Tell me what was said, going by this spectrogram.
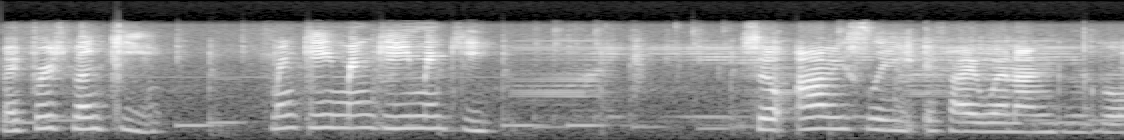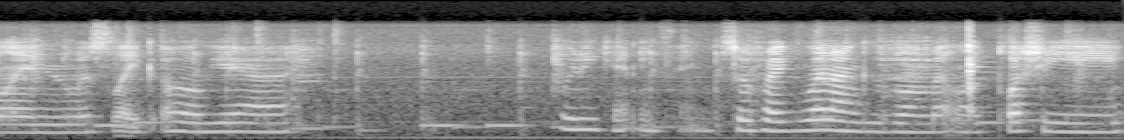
My first monkey. Monkey, monkey, monkey. So obviously, if I went on Google and was like, oh yeah, we didn't get anything. So if I went on Google and went like plushie,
